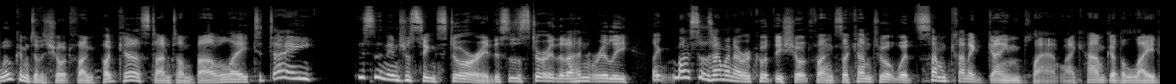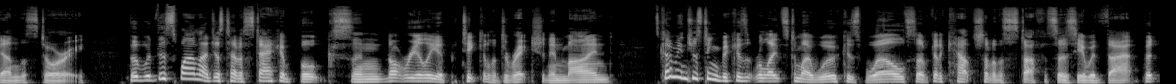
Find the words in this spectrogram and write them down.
Welcome to the Short Funk Podcast. I'm Tom Barbalet. Today, this is an interesting story. This is a story that I hadn't really, like, most of the time when I record these short funks, I come to it with some kind of game plan, like how I'm going to lay down the story. But with this one, I just have a stack of books and not really a particular direction in mind. It's kind of interesting because it relates to my work as well, so I've got to couch some of the stuff associated with that. But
